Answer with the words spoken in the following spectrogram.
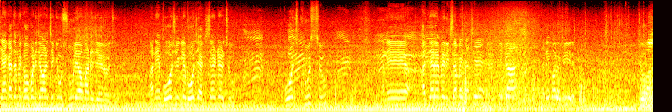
ત્યાં કાં તમને ખબર પડી જવાની છે કે હું શું લેવા માટે જઈ રહ્યો છું. અને બહુ જ એટલે બહુ જ એક્સાઇટેડ છું. બહુ જ ખુશ છું. અને અત્યારે અમે રિક્ષા બેઠા છે રિતિકા અને મારો વીર. જો આ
